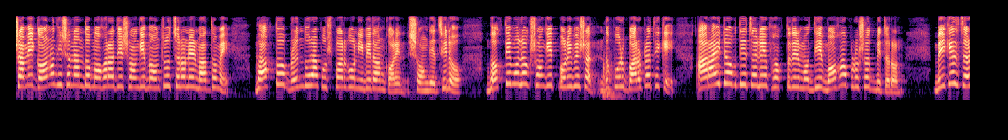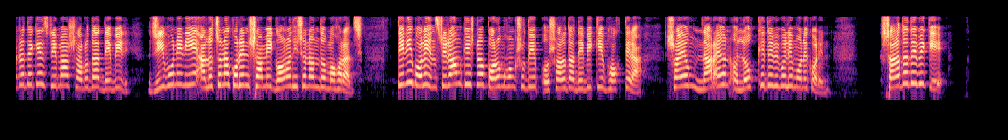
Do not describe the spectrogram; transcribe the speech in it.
স্বামী গণধীশানন্দ মহারাজের সঙ্গে মন্ত্রোচ্চারণের মাধ্যমে ভক্ত বৃন্দুরা পুষ্পার্ঘ নিবেদন করেন। সঙ্গে ছিল ভক্তিমূলক সংগীত পরিবেশন। দুপুর বারোটা থেকে আড়াইটা অবধি চলে ভক্তদের মধ্যে মহাপ্রসাদ বিতরণ। বিকেল চারটা থেকে শ্রীমা সারদা দেবীর জীবনী নিয়ে আলোচনা করেন স্বামী গণধীশানন্দ মহারাজ। তিনি বলেন, শ্রীরামকৃষ্ণ পরমহংসদেব ও সারদা দেবীকে ভক্তেরা স্বয়ং নারায়ণ ও লক্ষ্মী দেবী বলে মনে করেন। সারদা দেবীকে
